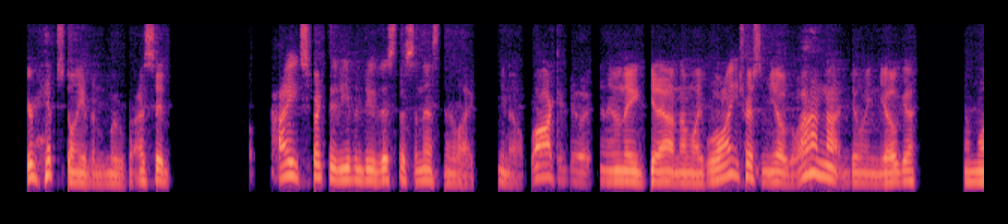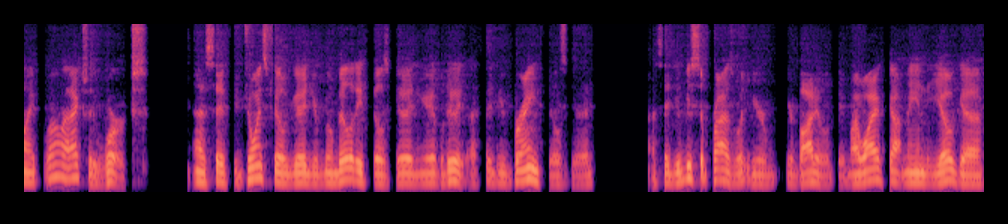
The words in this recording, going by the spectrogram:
Your hips don't even move. I said, how do you expect to even do this, this, and this? And they're like, you know, well, I can do it. And then they get out and I'm like, well, why don't you try some yoga? Well, I'm not doing yoga. I'm like, well, it actually works. I said, if your joints feel good, your mobility feels good, and you're able to do it. I said, your brain feels good. I said, you'll be surprised what your, your body will do. My wife got me into yoga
